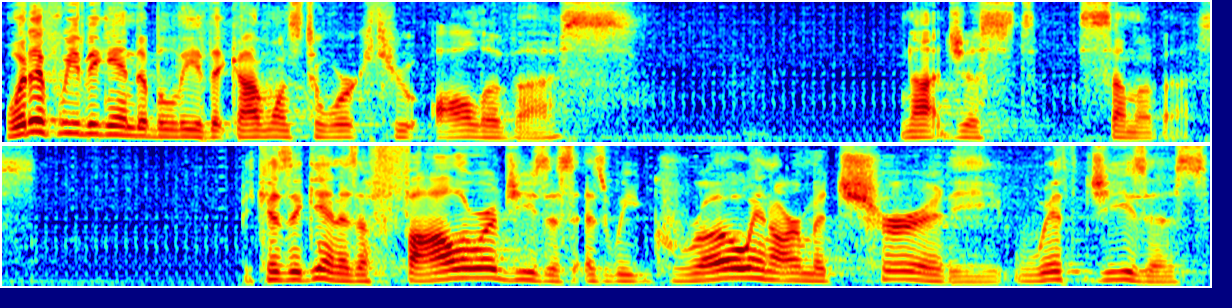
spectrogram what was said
What if we begin to believe that God wants to work through all of us not just some of us. Because again, as a follower of Jesus, as we grow in our maturity with Jesus,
